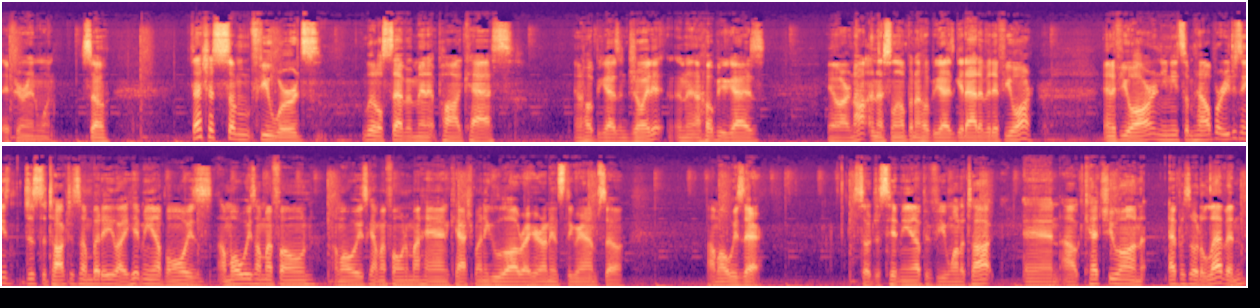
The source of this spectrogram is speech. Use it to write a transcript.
if you're in one. So that's just some few words, little seven minute podcast. And I hope you guys enjoyed it. And I hope you guys, you know, are not in a slump. And I hope you guys get out of it if you are. And if you are and you need some help or you just need just to talk to somebody, like hit me up. I'm always I'm always on my phone. I'm always got my phone in my hand, Cash Money Gula right here on Instagram. So I'm always there. So just hit me up if you want to talk. And I'll catch you on episode 11.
